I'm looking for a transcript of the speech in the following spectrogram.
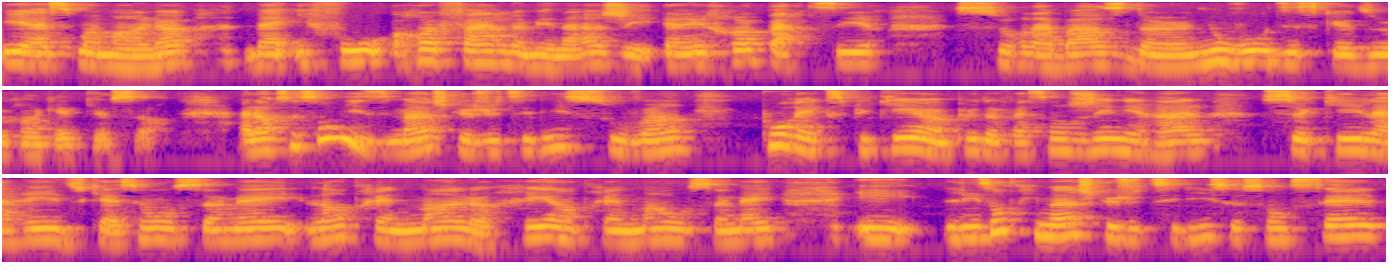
Et à ce moment-là, ben, il faut refaire le ménage et, repartir sur la base d'un nouveau disque dur en quelque sorte. Alors, ce sont des images que j'utilise souvent pour expliquer un peu de façon générale ce qu'est la rééducation au sommeil, l'entraînement, le réentraînement au sommeil. Et les autres images que j'utilise, ce sont celles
